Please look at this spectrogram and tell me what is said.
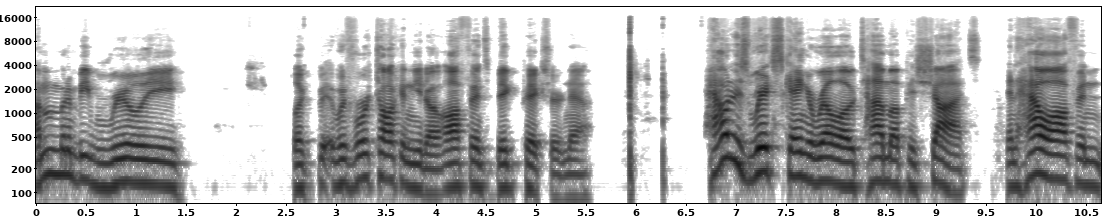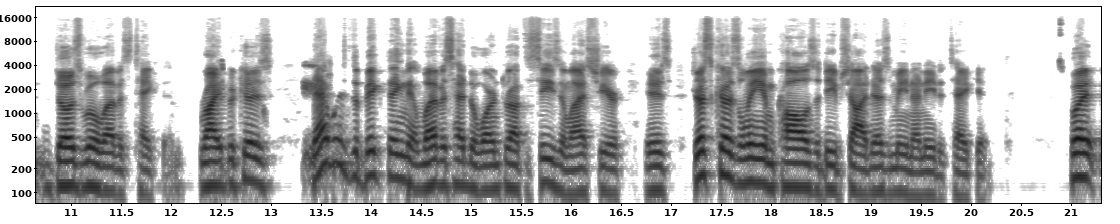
I'm going to be really like if we're talking, you know, offense, big picture now. How does Rich Scangarello time up his shots, and how often does Will Levis take them? Right, because that was the big thing that Levis had to learn throughout the season last year is just because Liam calls a deep shot doesn't mean I need to take it. But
